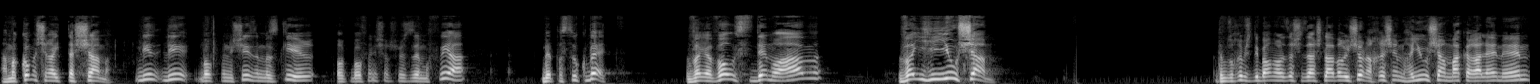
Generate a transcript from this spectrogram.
המקום אשר היית שמה. לי, לי באופן אישי זה מזכיר, או באופן אישי חושב שזה מופיע, בפסוק ב' ויבואו שדה מואב ויהיו שם. אתם זוכרים שדיברנו על זה שזה השלב הראשון, אחרי שהם היו שם, מה קרה להם? הם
